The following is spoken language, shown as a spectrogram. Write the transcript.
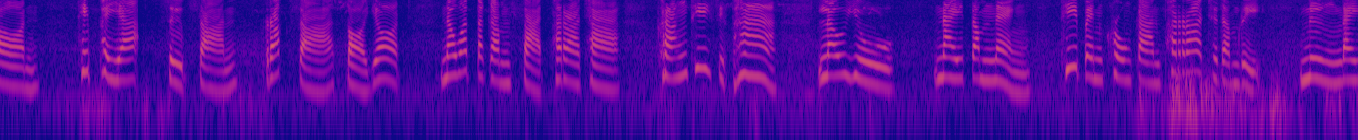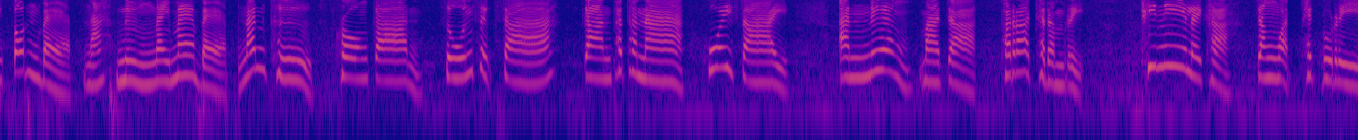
ตอนทิพยสืบสาร รักษาต่อยอด นวัตกรรมศาสตร์พระราชา ครั้งที่ 15 เราอยู่ ในตำแหน่งที่เป็นโครงการพระราชดำริหนึ่งในต้นแบบนะหนึ่งในแม่แบบ นั่นคือ โครงการศูนย์ศึกษา การพัฒนาห้วยทราย อันเนื่องมาจากพระราชดำริ ที่นี่เลยค่ะ จังหวัดเพชรบุรี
